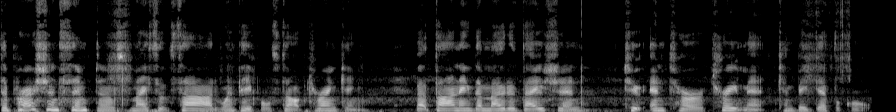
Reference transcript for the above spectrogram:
Depression symptoms may subside when people stop drinking, but finding the motivation to enter treatment can be difficult.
